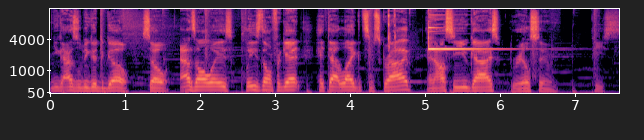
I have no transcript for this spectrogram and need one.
you guys will be good to go. So as always, please don't forget, hit that like and subscribe and I'll see you guys real soon. Peace.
